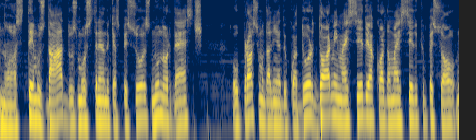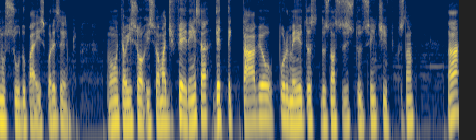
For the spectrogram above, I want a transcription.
nós temos dados mostrando que as pessoas no Nordeste ou próximo da linha do Equador dormem mais cedo e acordam mais cedo que o pessoal no sul do país, por exemplo. Bom, então, isso, isso é uma diferença detectável por meio dos, dos nossos estudos científicos. Né? Ah,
